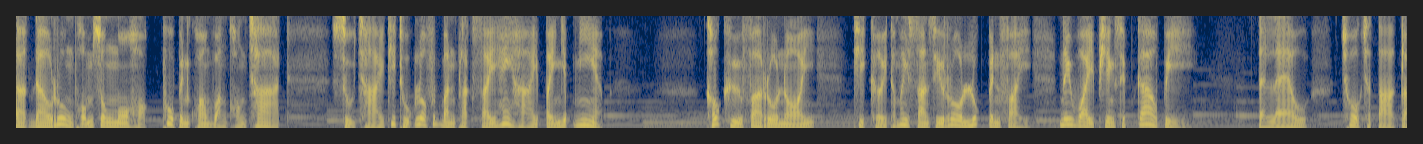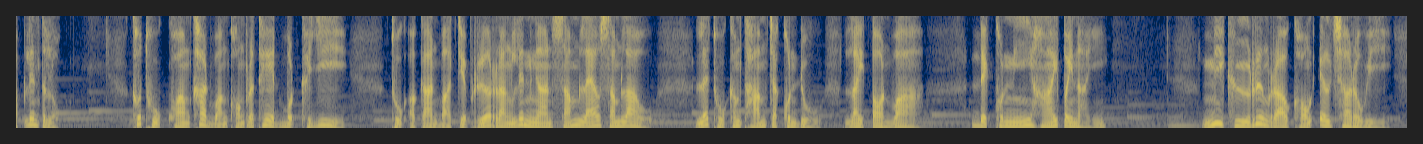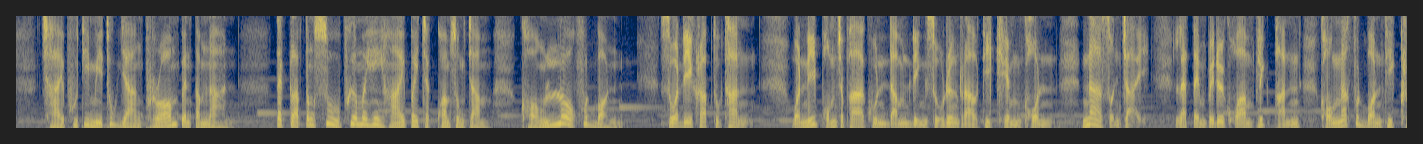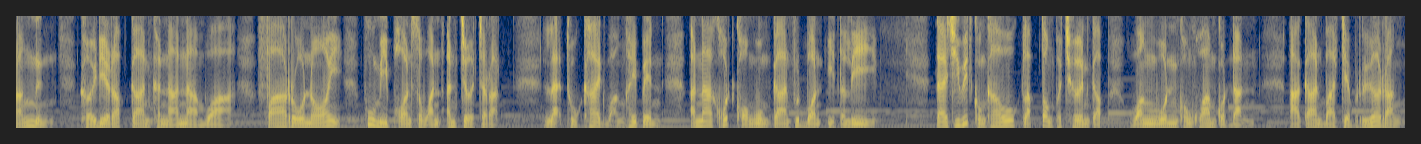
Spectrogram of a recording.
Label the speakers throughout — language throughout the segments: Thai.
Speaker 1: จากดาวรุ่งผมทรงโมฮอคผู้เป็นความหวังของชาติ สู่ชายที่ถูกโลกฟุตบอลผลักไสให้หายไปเงียบๆเขาคือฟาโรน้อย ที่เคยทำให้ซานซิโร่ลุกเป็นไฟในวัยเพียง 19 ปี แต่แล้วโชคชะตากลับเล่นตลก เขาถูกความคาดหวังของประเทศบทขยี้ ถูกอาการบาดเจ็บเรื้อรังเล่นงานซ้ำแล้วซ้ำเล่า และถูกคำถามจากคนดูไล่ต้อนว่า เด็กคนนี้หายไปไหน นี่คือเรื่องราวของเอลชาราวี ชายผู้ที่มีทุกอย่างพร้อมเป็นตำนาน แต่กลับต้องสู้เพื่อไม่ให้หายไปจากความทรงจำของโลกฟุตบอล
Speaker 2: สวัสดีครับทุกท่าน วันนี้ผมจะพาคุณดำดิ่งสู่เรื่องราวที่เข้มข้น น่าสนใจ และเต็มไปด้วยความพลิกผันของนักฟุตบอลที่ครั้งหนึ่ง เคยได้รับการขนานนามว่า ฟาโรน้อย ผู้มีพรสวรรค์อันเจิดจรัส และถูกคาดหวังให้เป็นอนาคตของวงการฟุตบอลอิตาลี แต่ชีวิตของเขากลับต้องเผชิญกับวังวนของความกดดัน อาการบาดเจ็บเรื้อรัง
